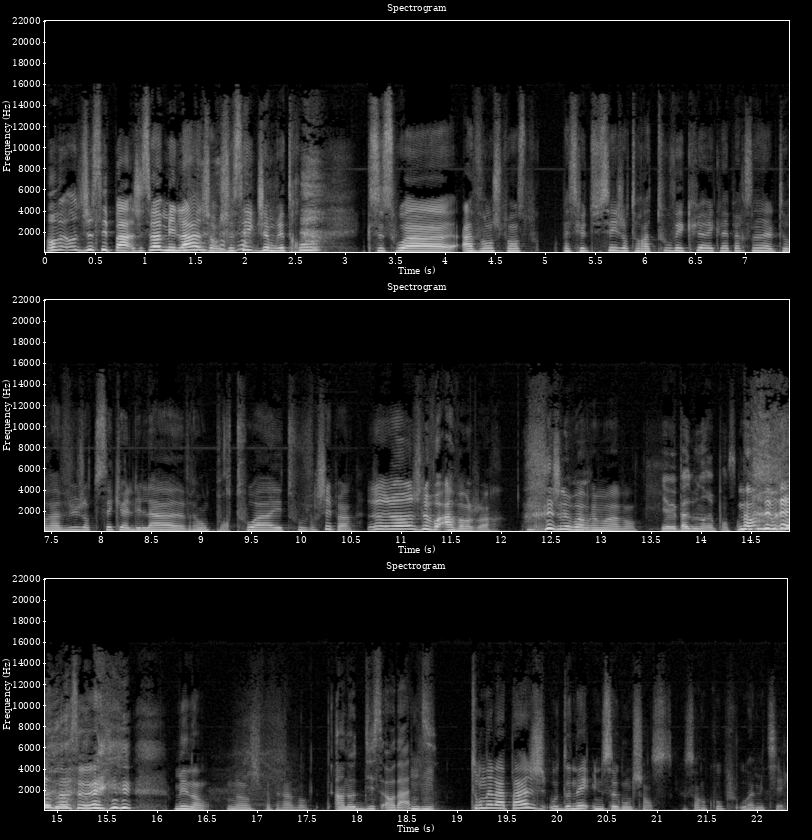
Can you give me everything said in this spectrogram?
En je sais pas, je sais pas, mais là, genre, je sais que j'aimerais trop que ce soit avant, je pense. Parce que tu sais, genre, t'auras tout vécu avec la personne, elle t'aura vu, genre, tu sais qu'elle est là euh, vraiment pour toi et tout. Genre, je sais pas. Je, je- je le vois avant, genre. je le vois Mm. vraiment avant. Il n'y avait pas de bonne réponse. Non, c'est vrai, non, c'est vrai. Mais non, non, je préfère avant. Un autre 10 or that. Mhm. Tourner la page ou donner une seconde chance, que ce soit en couple ou amitié.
